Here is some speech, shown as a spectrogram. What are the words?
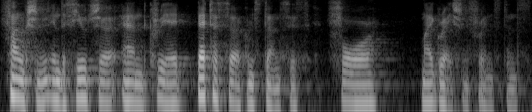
function in the future and create better circumstances for migration, for instance.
